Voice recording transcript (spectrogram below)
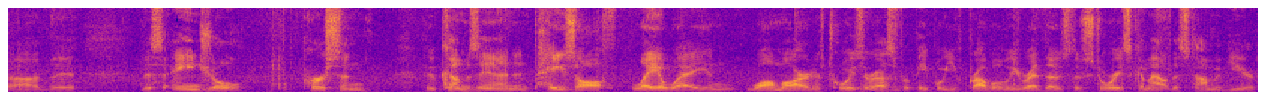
uh, the this angel person who comes in and pays off layaway in Walmart or Toys R Us for people. You've probably read those. Those stories come out this time of year.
